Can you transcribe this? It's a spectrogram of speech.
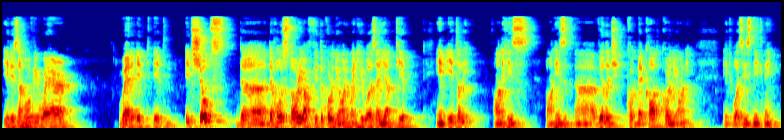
it is a movie where where it it it shows the the whole story of Vito Corleone when he was a young kid in Italy on his on his uh, village that called Corleone. It was his nickname,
